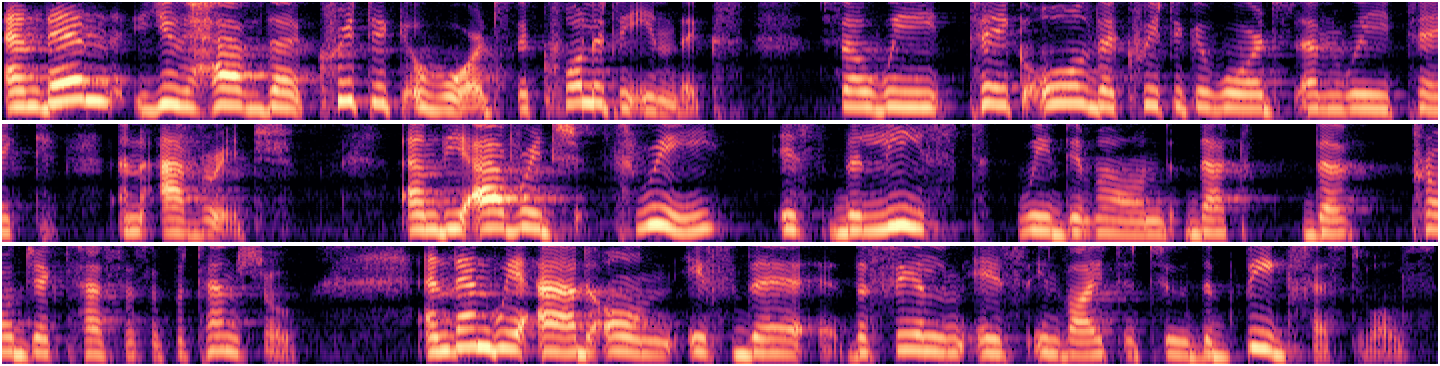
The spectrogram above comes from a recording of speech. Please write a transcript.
And then you have the critic awards, the quality index. So we take all the critic awards and we take an average. And the average three is the least we demand that the project has as a potential. And then we add on if the, the film is invited to the big festivals,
